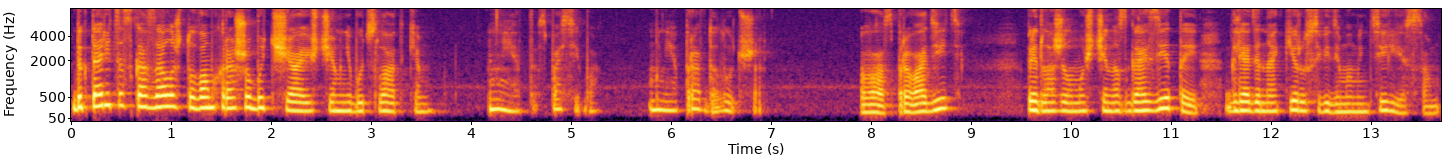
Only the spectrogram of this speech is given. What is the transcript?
«Докторица сказала, что вам хорошо быть чаю с чем-нибудь сладким». «Нет, спасибо. Мне правда лучше». «Вас проводить?» — предложил мужчина с газетой, глядя на Киру с видимым интересом.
